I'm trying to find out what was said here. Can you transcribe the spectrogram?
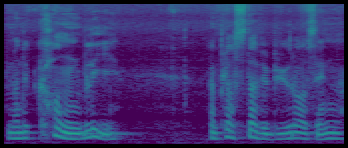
Men det kan bli en plass der vi burer oss inne.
